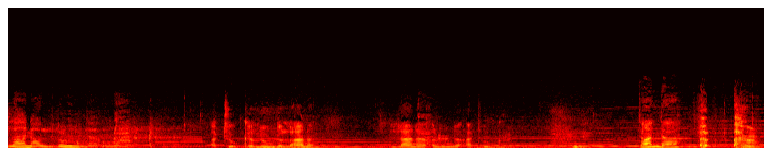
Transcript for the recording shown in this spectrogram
Lana Lunda oh. Atouk Alunda Lana. Lana Alunda Atouk. Dunda.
